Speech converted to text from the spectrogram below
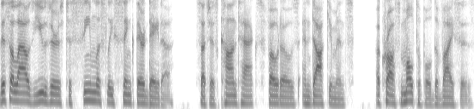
This allows users to seamlessly sync their data, such as contacts, photos, and documents, across multiple devices.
